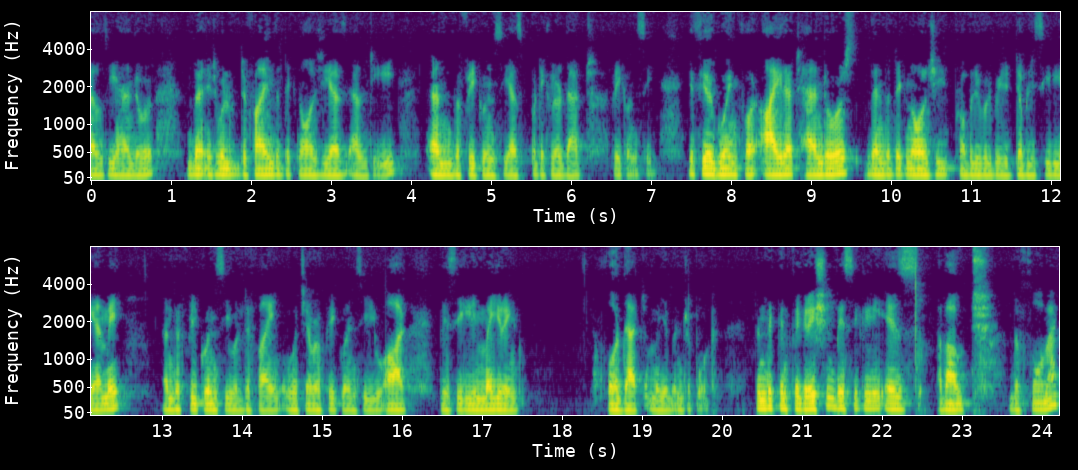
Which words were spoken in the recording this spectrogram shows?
LTE handover then it will define the technology as LTE and the frequency as particular that frequency. If you're going for IRAT handovers then the technology probably will be WCDMA and the frequency will define whichever frequency you are basically measuring for that measurement report. Then the configuration basically is about the format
